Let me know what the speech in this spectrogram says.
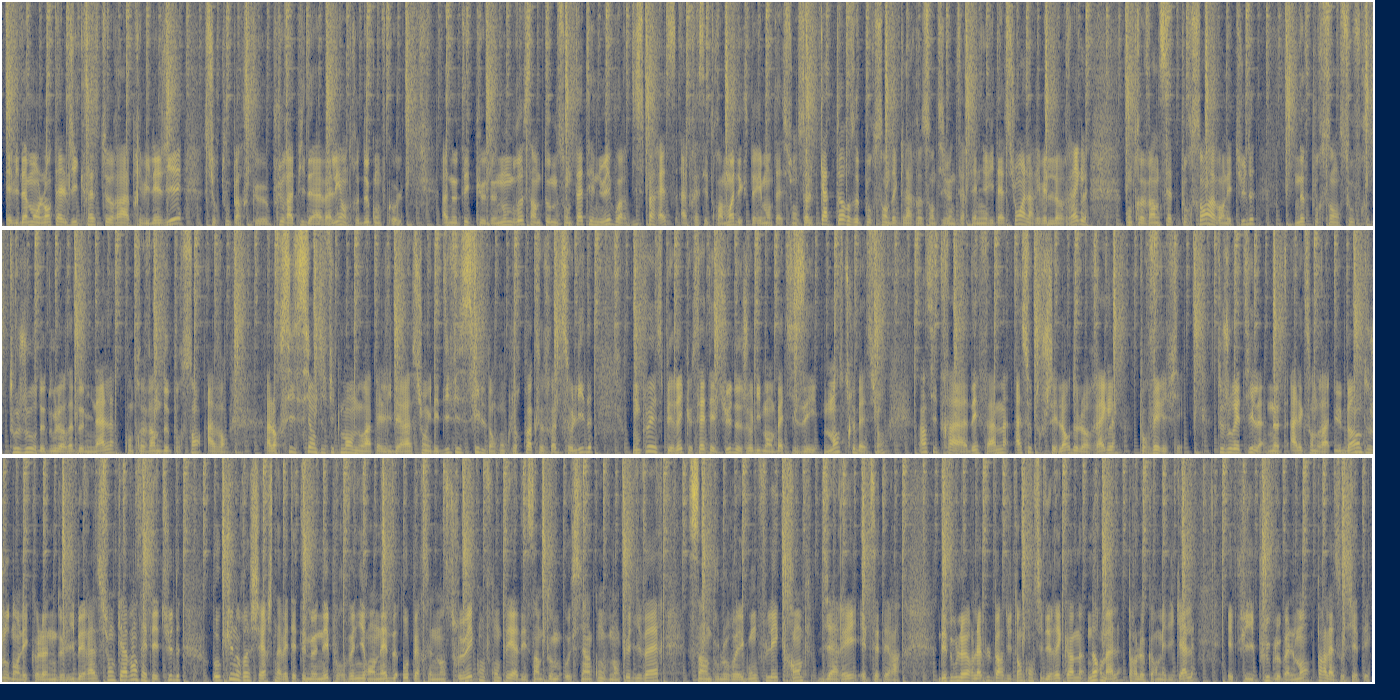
évidemment, l'antalgique restera privilégié, surtout parce que plus rapide à avaler entre deux conf calls. A noter que de nombreux symptômes sont atténués, voire disparaissent après ces trois mois d'expérimentation. Seuls 14% déclarent ressentir une certaine irritation à l'arrivée de leurs règles, contre 27% avant l'étude. 9% souffrent toujours de douleurs abdominales, contre 22% avant. Alors si scientifiquement on nous rappelle Libération, il est difficile d'en conclure quoi que ce soit de solide, on peut espérer que cette étude, joliment baptisée Menstrubation, incitera des femmes à se toucher lors de leurs règles pour vérifier. Toujours est-il, note Alexandra Hubin, toujours dans les colonnes de Libération, qu'avant cette étude, aucune recherche n'avait été menée pour venir en aide aux personnes menstruées confrontées à des symptômes aussi inconvenants que divers, seins douloureux et gonflés, crampes, diarrhée, etc. Des douleurs la plupart du temps considérées comme normales par le corps médical et puis plus globalement par la société.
